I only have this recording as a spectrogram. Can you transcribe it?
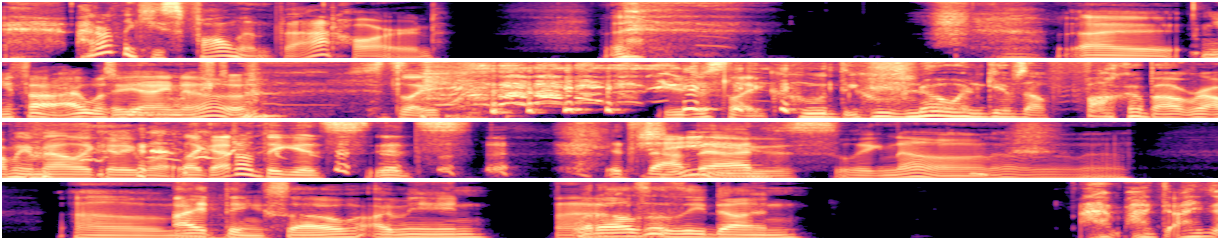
I don't think he's fallen that hard. I You thought I was. yeah, I know. it's like you're just like who who no one gives a fuck about Rami Malek anymore. Like I don't think it's it's It's that bad. Jeez. Like no, no, no, no. Um, I think so. I mean, what uh, else has he done? I, I, I,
